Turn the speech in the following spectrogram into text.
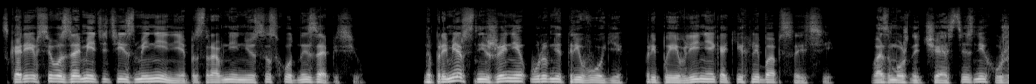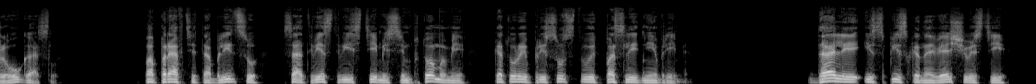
скорее всего, заметите изменения по сравнению с исходной записью. Например, снижение уровня тревоги при появлении каких-либо обсессий, Возможно, часть из них уже угасла. Поправьте таблицу в соответствии с теми симптомами, которые присутствуют последнее время. Далее из списка навязчивостей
